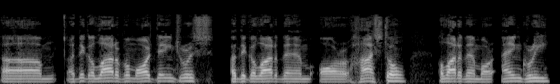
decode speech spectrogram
Um, I think a lot of them are dangerous. I think a lot of them are hostile. A lot of them are angry.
